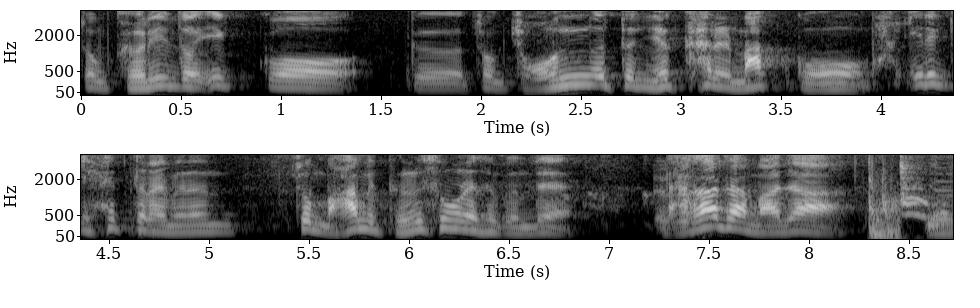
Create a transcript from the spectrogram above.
좀 거리도 있고 그 좀 좋은 어떤 역할을 맡고 막 이렇게 했더라면 은 좀 마음이 덜 서운했을 건데 나가자마자 귀엽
